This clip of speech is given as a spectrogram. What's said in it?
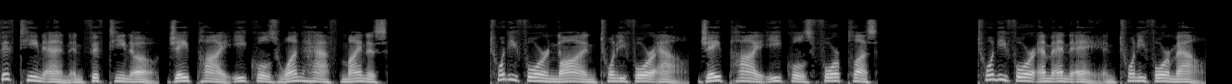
15N and 15O, J pi equals 1 half minus 24 Na and 24 Al, J pi equals 4 plus 24 MNA and 24 Mal,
